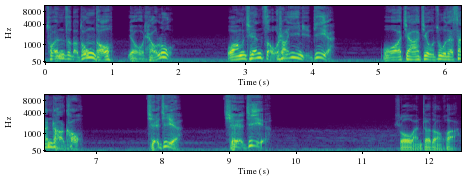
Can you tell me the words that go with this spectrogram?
村子的东头有条路，往前走上一里地，我家就住在三岔口，切记，切记。说完这段话，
